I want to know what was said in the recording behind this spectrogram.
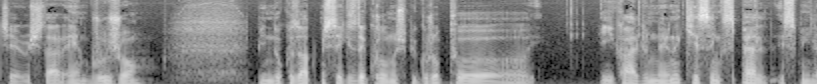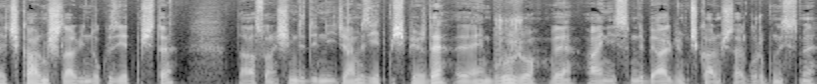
çevirmişler. Embrujo 1968'de kurulmuş bir grup. İlk albümlerini Kissing Spell ismiyle çıkarmışlar 1970'te. Daha sonra şimdi dinleyeceğimiz 71'de e, Embrujo ve aynı isimli bir albüm çıkarmışlar grubun ismini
